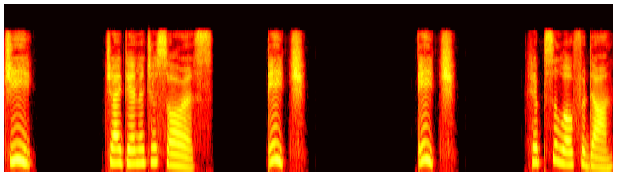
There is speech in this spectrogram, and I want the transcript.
G. Giganotosaurus. H. H. Hypsilophodon.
